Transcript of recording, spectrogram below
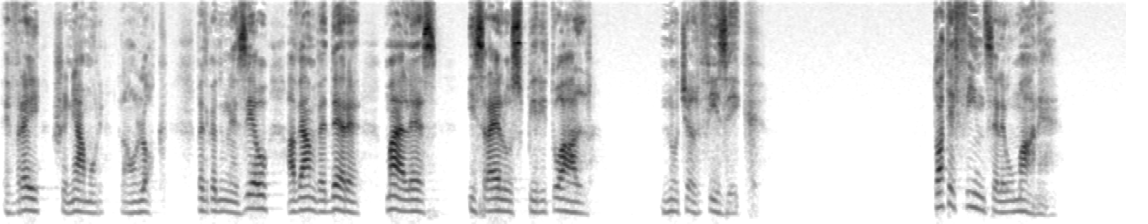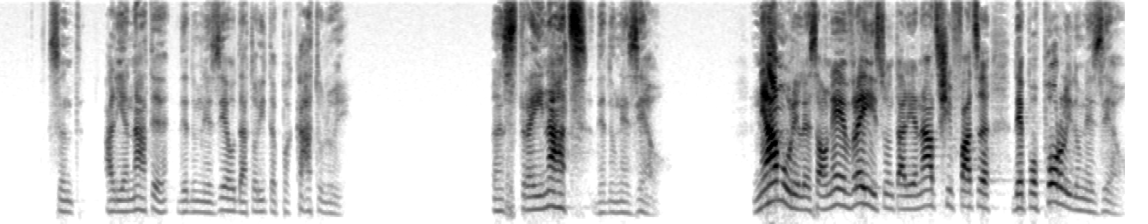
evrei și neamuri, la un loc. Pentru că Dumnezeu avea în vedere mai ales Israelul spiritual, nu cel fizic. Toate ființele umane sunt alienate de Dumnezeu datorită păcatului, înstrăinați de Dumnezeu. Neamurile sau neevreii sunt alienați și față de poporul lui Dumnezeu.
